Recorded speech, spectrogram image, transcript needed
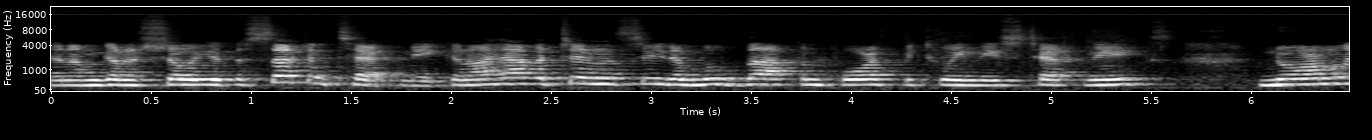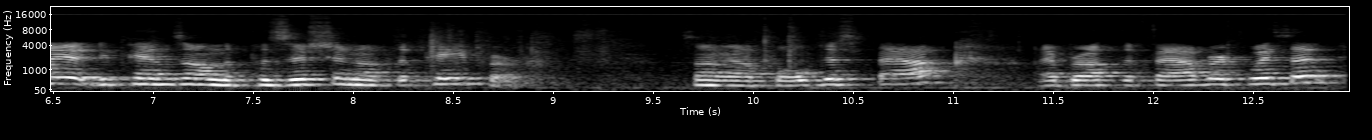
and I'm going to show you the second technique and I have a tendency to move back and forth between these techniques. Normally it depends on the position of the paper. So I'm going to fold this back, I brought the fabric with it,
